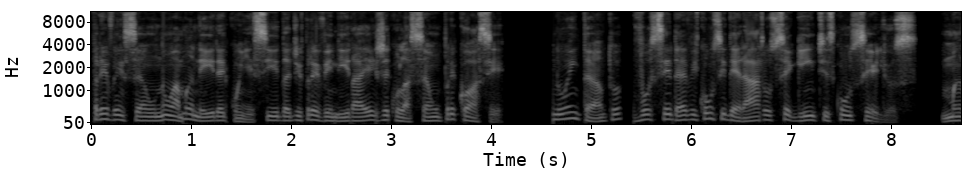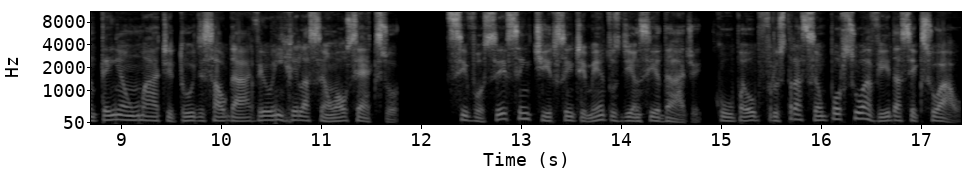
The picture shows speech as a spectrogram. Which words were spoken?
Prevenção não há maneira conhecida de prevenir a ejaculação precoce. No entanto, você deve considerar os seguintes conselhos. Mantenha uma atitude saudável em relação ao sexo. Se você sentir sentimentos de ansiedade, culpa ou frustração por sua vida sexual,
